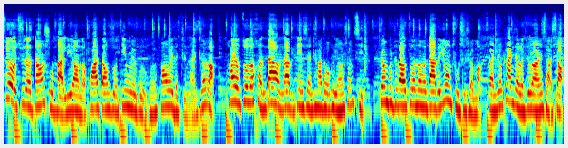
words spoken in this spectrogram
最有趣的当属把利昂的花当做定位鬼魂方位的指南针了，还有做的很大很大的电线插头和扬声器，真不知道做那么大的用处是什么，反正看见了就让人想笑。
